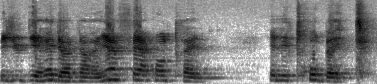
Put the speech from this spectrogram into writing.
Et je lui dirai de ne rien faire contre elle. Elle est trop bête.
